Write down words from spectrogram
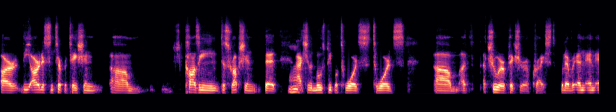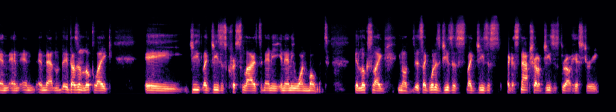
are the artist's interpretation um, causing disruption that mm-hmm. actually moves people towards towards um, a, a, truer picture of Christ, whatever, and and and and and and that it doesn't look like a like Jesus crystallized in any in any one moment it looks like you know it's like what is jesus like jesus like a snapshot of jesus throughout history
